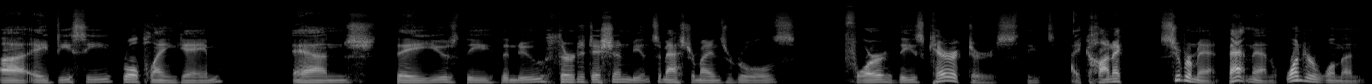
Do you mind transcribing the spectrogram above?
uh, a DC role playing game and they used the the new third edition Mutants and Masterminds rules for these characters, these iconic Superman, Batman, Wonder Woman,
